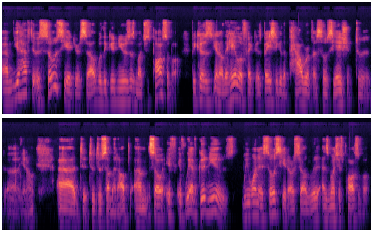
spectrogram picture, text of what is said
um, you have to associate yourself with the good news as much as possible because you know the halo effect is basically the power of association to uh, you know uh, to, to, to sum it up. Um, so if, if we have good news we want to associate ourselves with it as much as possible.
